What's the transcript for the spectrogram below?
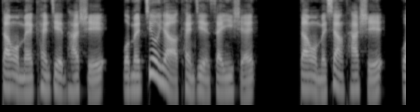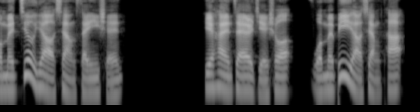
当我们看见他时，我们就要看见三一神；当我们像他时，我们就要像三一神。约翰在二节说：“我们必要像他，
